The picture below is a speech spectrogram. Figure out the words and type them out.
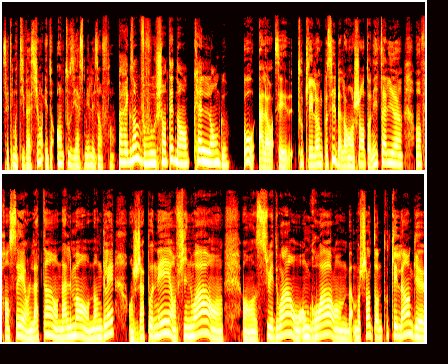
cette motivation et d'enthousiasmer les enfants. Par exemple, vous chantez dans quelle langue? Oh, alors c'est toutes les langues possibles. Alors on chante en italien, en français, en latin, en allemand, en anglais, en japonais, en finnois, en, suédois, en hongrois. On, on, chante dans toutes les langues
